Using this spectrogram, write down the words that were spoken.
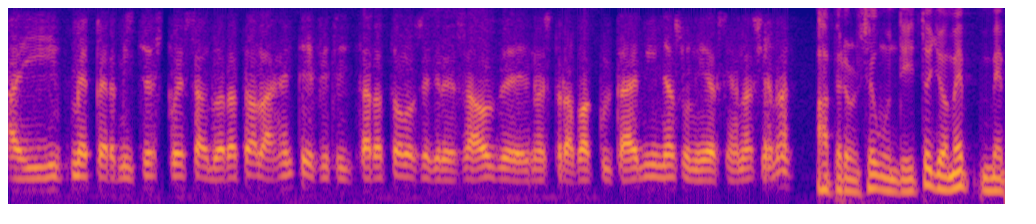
ahí me permites pues saludar a toda la gente y felicitar a todos los egresados de nuestra Facultad de Minas, Universidad Nacional. Ah, pero un segundito, yo me, me,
